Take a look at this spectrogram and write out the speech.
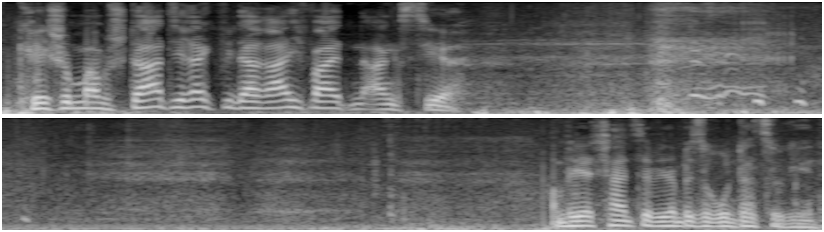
Ich kriege schon am Start direkt wieder Reichweitenangst hier. Aber jetzt scheint es ja wieder ein bisschen runter zu gehen.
